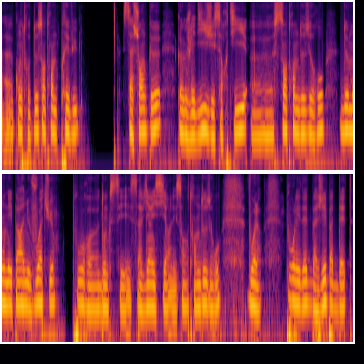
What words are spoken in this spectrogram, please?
euh, contre 230 prévus. Sachant que comme je l'ai dit j'ai sorti 132 euros de mon épargne voiture euh, donc ça vient ici hein, les 132 euros. Voilà. Pour les dettes, bah, j'ai pas de dette,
